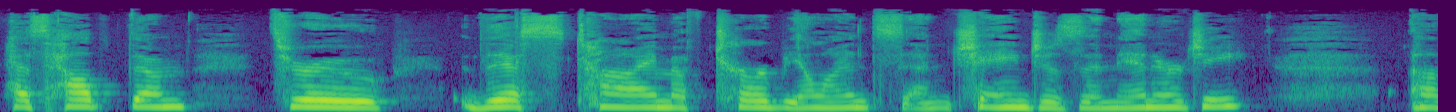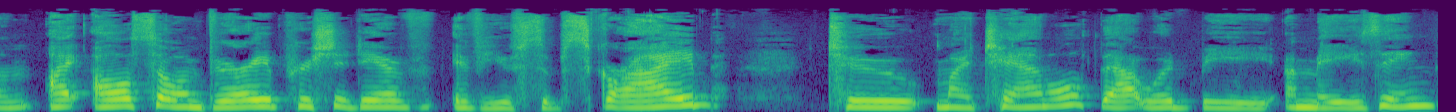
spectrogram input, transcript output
has helped them through this time of turbulence and changes in energy. Um, I also am very appreciative if you subscribe to my channel. That would be amazing.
